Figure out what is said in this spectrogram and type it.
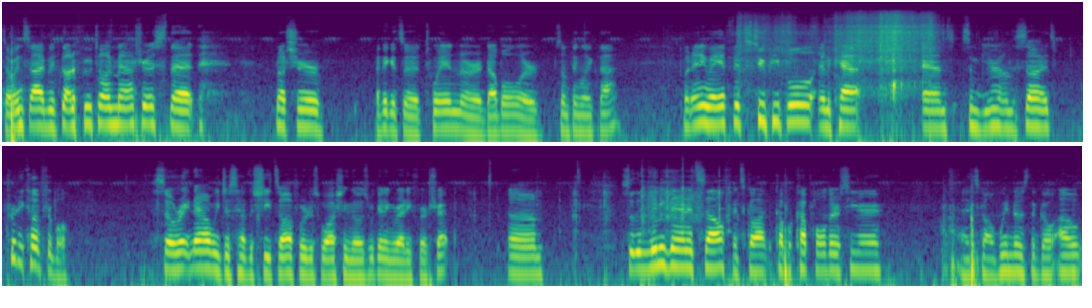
So inside we've got a futon mattress that I'm not sure, I think it's a twin or a double or something like that. But anyway, it fits two people and a cat and some gear on the sides. Pretty comfortable. So right now we just have the sheets off. We're just washing those. We're getting ready for a trip. Um, so the minivan itself, it's got a couple cup holders here. It's got windows that go out.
